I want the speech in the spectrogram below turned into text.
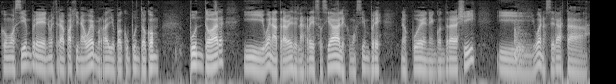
como siempre en nuestra página web radiopacu.com.ar y bueno, a través de las redes sociales, como siempre, nos pueden encontrar allí. Y bueno, será hasta,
